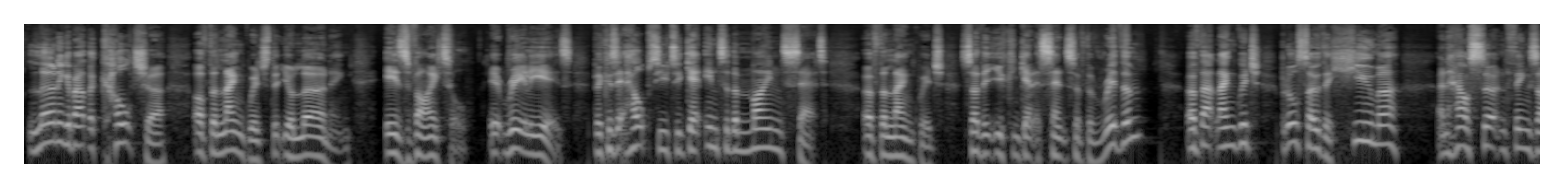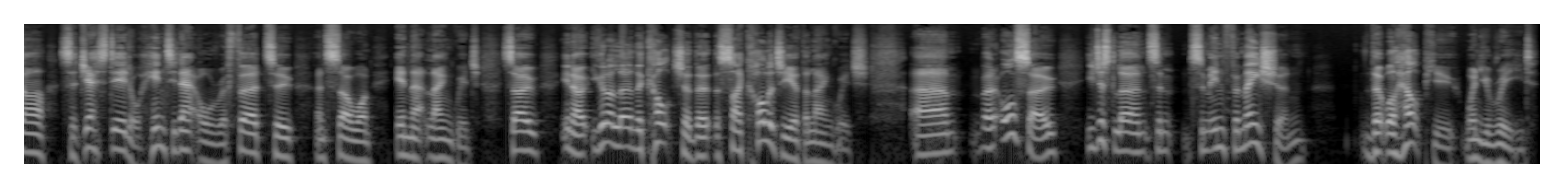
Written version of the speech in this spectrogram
learning about the culture of the language that you're learning is vital. It really is, because it helps you to get into the mindset of the language so that you can get a sense of the rhythm of that language, but also the humour and how certain things are suggested or hinted at or referred to and so on in that language. So, you know, you've got to learn the culture, the, the psychology of the language. Um, but also, you just learn some, some information that will help you when you read.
